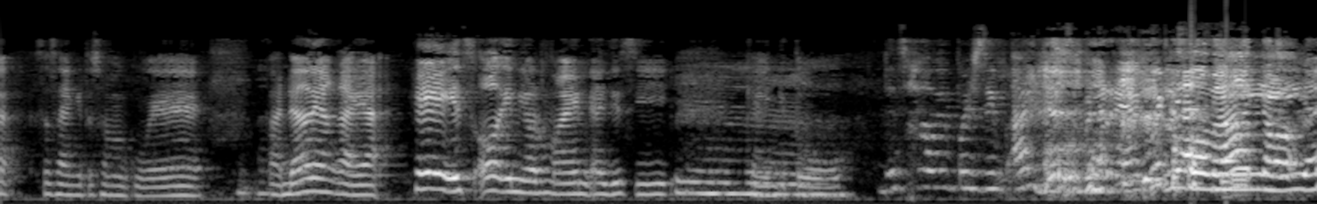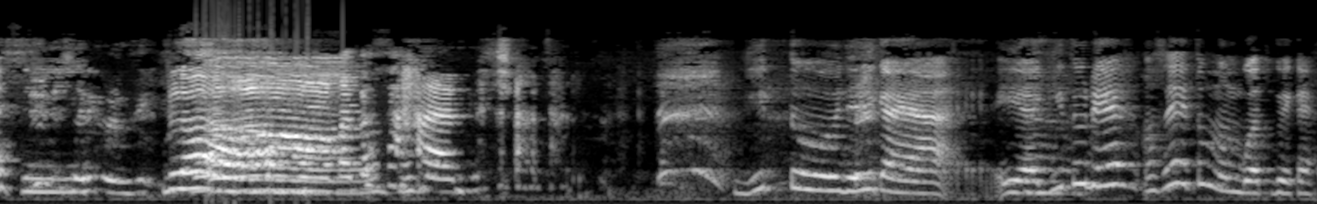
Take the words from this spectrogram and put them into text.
nggak sesayang itu sama gue. Padahal yang kayak hey it's all in your mind aja sih. Kayak gitu. That's how we perceive aja sebenarnya. Gue kesel banget kalau iya sih. Belum. pantesan. Gitu. Jadi kayak ya gitu deh. Maksudnya itu membuat gue kayak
